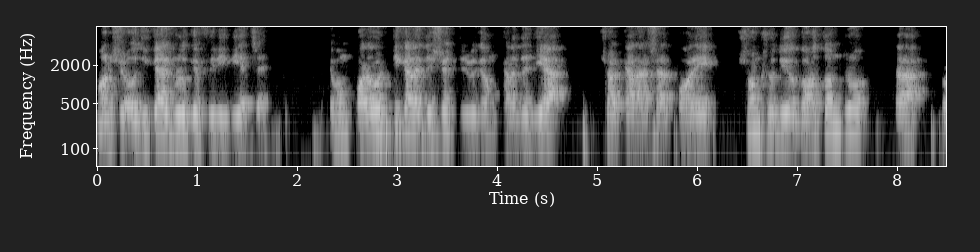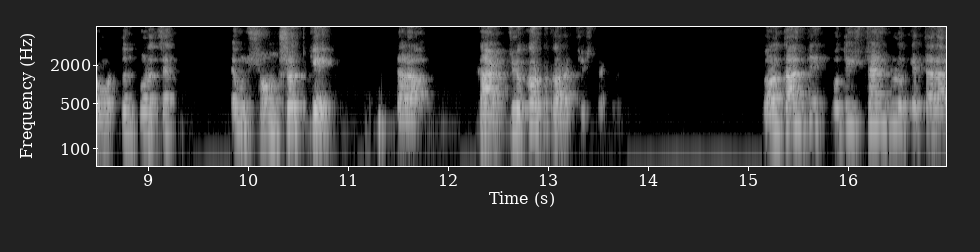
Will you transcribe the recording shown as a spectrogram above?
মানুষের অধিকারগুলোকে ফিরিয়ে দিয়েছে এবং পরবর্তীকালে দেশনেত্রী বেগম খালেদা জিয়া সরকার আসার পরে সংসদীয় গণতন্ত্র তারা প্রবর্তন করেছেন এবং সংসদকে তারা কার্যকর করার চেষ্টা করে গণতান্ত্রিক প্রতিষ্ঠানগুলোকে তারা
